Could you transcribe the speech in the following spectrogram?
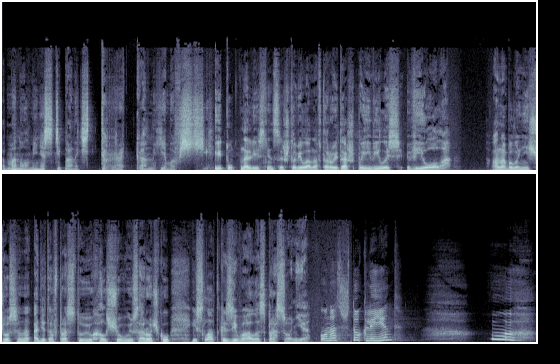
Обманул меня Степаныч, таракан ему в щи. И тут на лестнице, что вела на второй этаж, появилась Виола. Она была нечесана, одета в простую холщовую сорочку и сладко зевала с просонья. У нас что, клиент? Ох,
